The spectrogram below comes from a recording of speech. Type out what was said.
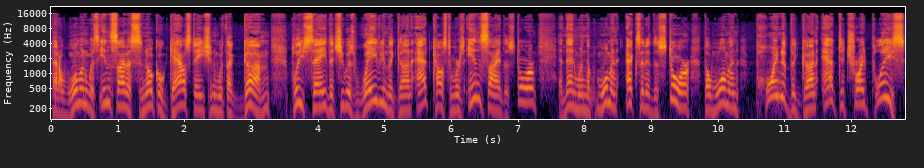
that a woman was inside a Sunoco gas station with a gun. Police say that she was waving the gun at customers inside the store, and then when the woman exited the store, the woman pointed the gun at Detroit police.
